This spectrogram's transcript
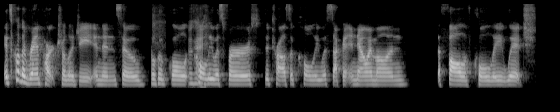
it's called the Rampart Trilogy, and then so Book of Col Okay. Koli was 1st, The Trials of Koli was 2nd, and now I'm on The Fall of Koli, which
